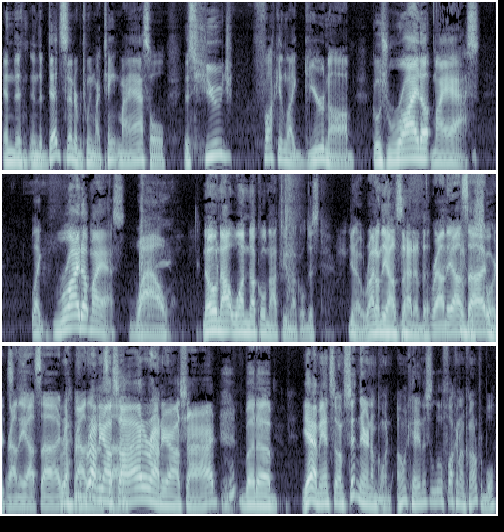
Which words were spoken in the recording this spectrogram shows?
And the in the dead center between my taint and my asshole, this huge fucking like gear knob goes right up my ass. Like right up my ass. Wow. No, not one knuckle, not two knuckle, just you know, right on the outside of the Round the of the outside. Round the outside. Round around the outside, around the outside. But uh, yeah, man. So I'm sitting there and I'm going, okay, this is a little fucking uncomfortable.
